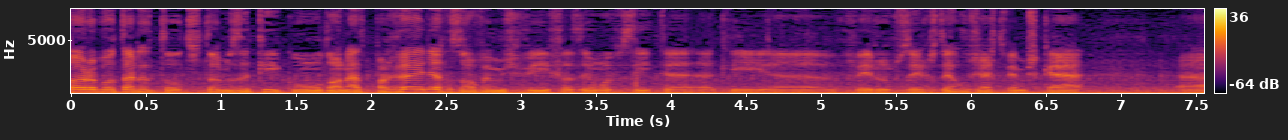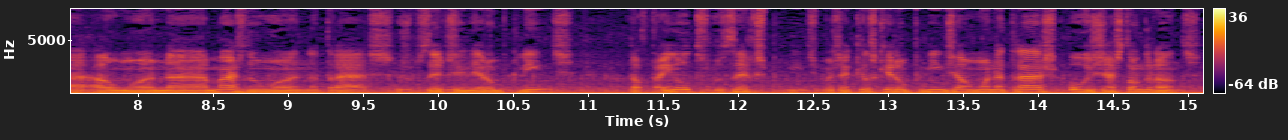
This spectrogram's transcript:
Ora, boa tarde a todos. Estamos aqui com o Donato Parreira. Resolvemos vir fazer uma visita aqui a ver os bezerros dele. Já estivemos cá há, há um ano, há mais de um ano atrás. Os bezerros ainda eram pequeninos. Ele tem outros bezerros pequeninos, mas aqueles que eram pequeninos há um ano atrás, hoje já estão grandes.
